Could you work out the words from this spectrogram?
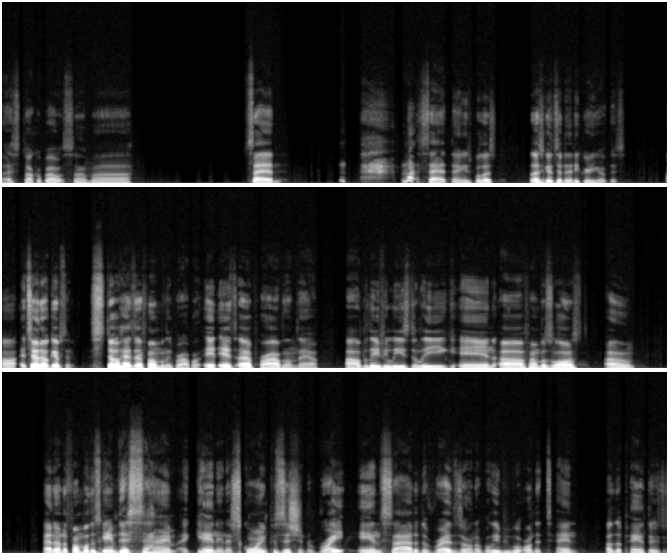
let's talk about some uh sad not sad things, but let's let's get to the nitty gritty of this. Uh Antonio Gibson still has that fumbling problem. It is a problem now. Uh, I believe he leads the league in uh fumbles lost. Um had another fumble this game. This time again in a scoring position, right inside of the red zone. I believe we were on the ten of the Panthers.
